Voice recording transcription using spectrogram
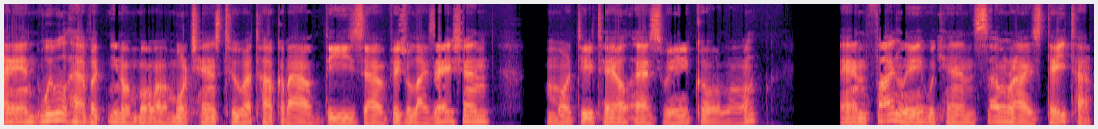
And we will have a you know more, more chance to uh, talk about these uh, visualization more detail as we go along. And finally, we can summarize data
